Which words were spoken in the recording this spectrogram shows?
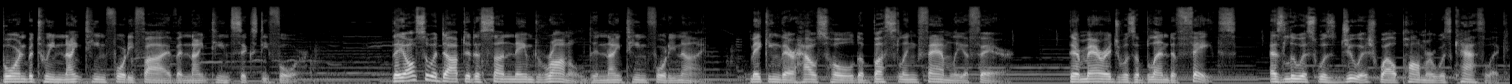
born between 1945 and 1964. They also adopted a son named Ronald in 1949, making their household a bustling family affair. Their marriage was a blend of faiths, as Lewis was Jewish while Palmer was Catholic,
